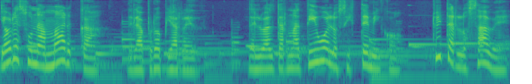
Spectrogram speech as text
y ahora es una marca de la propia red de lo alternativo a lo sistémico. Twitter lo sabe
